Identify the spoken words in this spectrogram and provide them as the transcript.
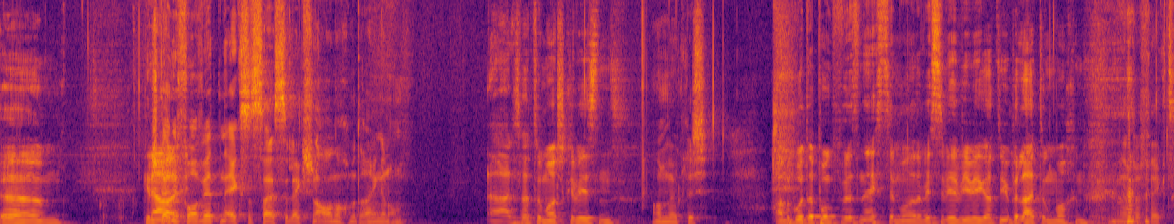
ähm, genau. Stell dir vor, wir hätten Exercise Selection auch noch mit reingenommen. Ah, das wäre too much gewesen. Unmöglich. Aber guter Punkt für das nächste Mal. Da wissen wir, wie wir gerade die Überleitung machen. Ja, perfekt.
